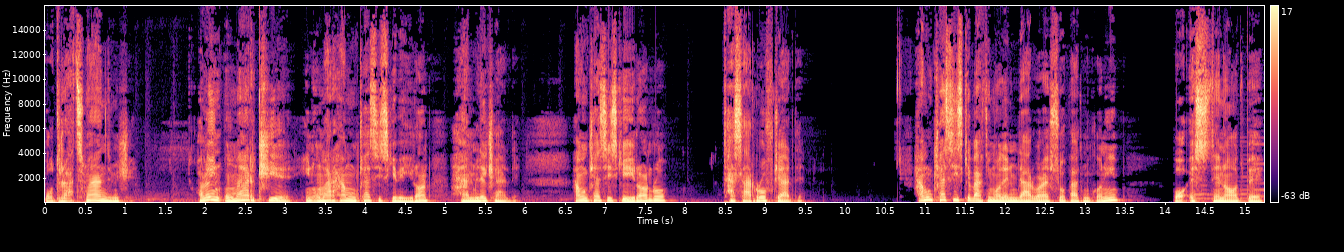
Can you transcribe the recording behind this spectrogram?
قدرتمند میشه. حالا این عمر کیه؟ این عمر همون کسی است که به ایران حمله کرده. همون کسی است که ایران رو تصرف کرده. همون کسی است که وقتی ما داریم دربارش صحبت می‌کنیم با استناد به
